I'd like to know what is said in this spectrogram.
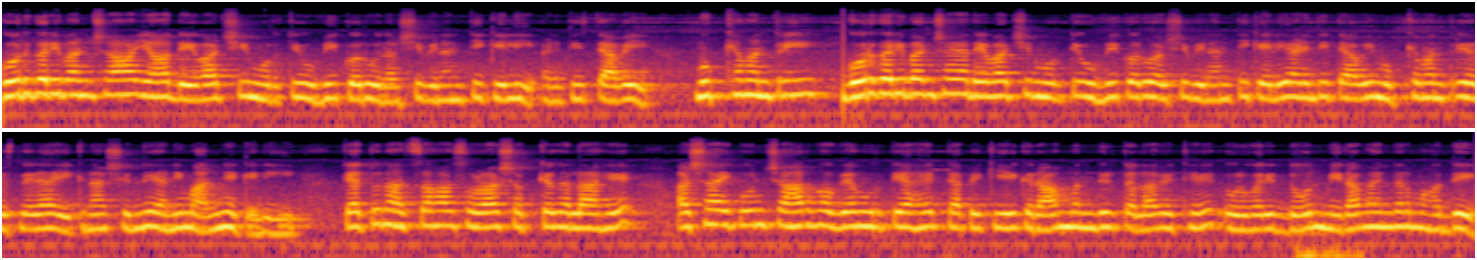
गोरगरिबांच्या या देवाची मूर्ती उभी करून अशी विनंती केली आणि ती त्यावेळी मुख्यमंत्री गोरगरिबांच्या या देवाची मूर्ती उभी करू अशी विनंती केली आणि ती त्यावेळी मुख्यमंत्री असलेल्या एकनाथ शिंदे यांनी मान्य केली. त्यातून आजचा हा सोहळा शक्य झाला आहे. अशा एकूण चार भव्य मूर्ती आहेत. त्यापैकी एक राम मंदिर तलाव येथे उर्वरित दोन मीरा भाईंदरमध्ये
